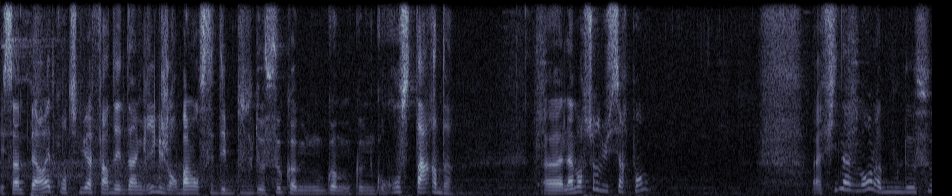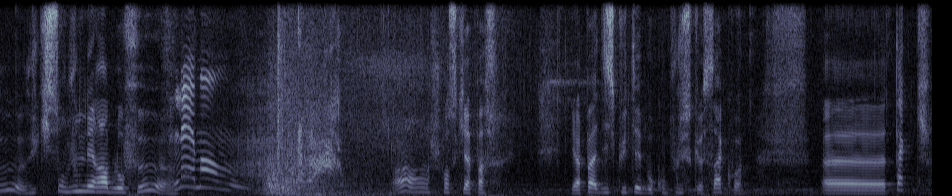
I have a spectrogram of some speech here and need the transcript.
Et ça me permet de continuer à faire des dingueries, genre balancer des boules de feu comme une, grosse tarde. Euh, la morsure du serpent. Bah, finalement, la boule de feu, euh, vu qu'ils sont vulnérables au feu, voilà, hein, je pense qu'il n'y a pas... Il y a pas à discuter beaucoup plus que ça, quoi. Euh, tac.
